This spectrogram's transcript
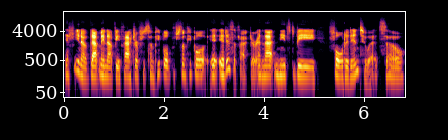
If you know that may not be a factor for some people, but for some people it, it is a factor, and that needs to be folded into it. So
